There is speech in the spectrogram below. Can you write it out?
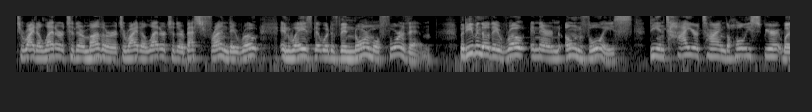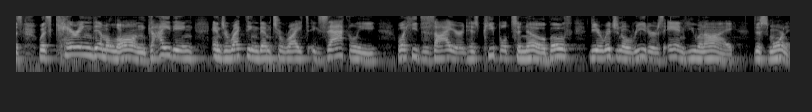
to write a letter to their mother or to write a letter to their best friend. They wrote in ways that would have been normal for them. But even though they wrote in their own voice, the entire time the Holy Spirit was, was carrying them along, guiding and directing them to write exactly what he desired his people to know, both the original readers and you and I this morning.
